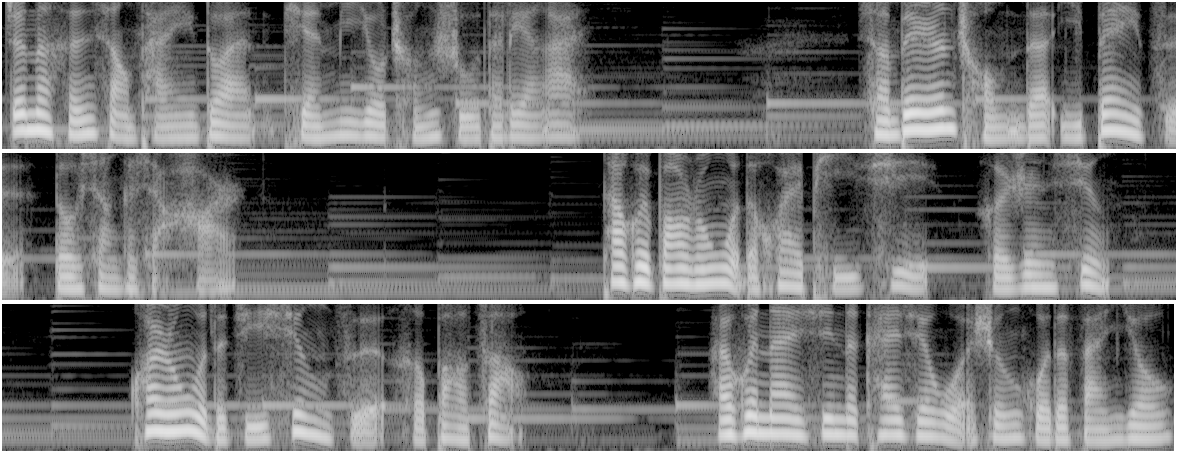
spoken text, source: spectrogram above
真的很想谈一段甜蜜又成熟的恋爱。”想被人宠的一辈子都像个小孩儿。他会包容我的坏脾气和任性，宽容我的急性子和暴躁，还会耐心地开解我生活的烦忧。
